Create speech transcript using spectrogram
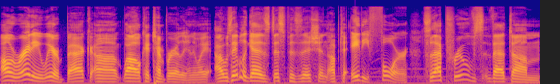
Alrighty, we are back. Uh, well, okay, temporarily anyway. I was able to get his disposition up to 84, so that proves that um,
